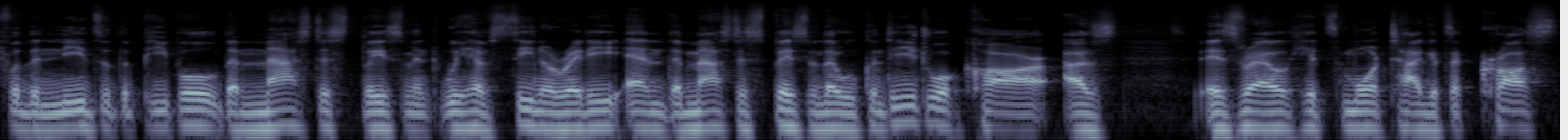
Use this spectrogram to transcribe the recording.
for the needs of the people, the mass displacement we have seen already, and the mass displacement that will continue to occur as Israel hits more targets across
